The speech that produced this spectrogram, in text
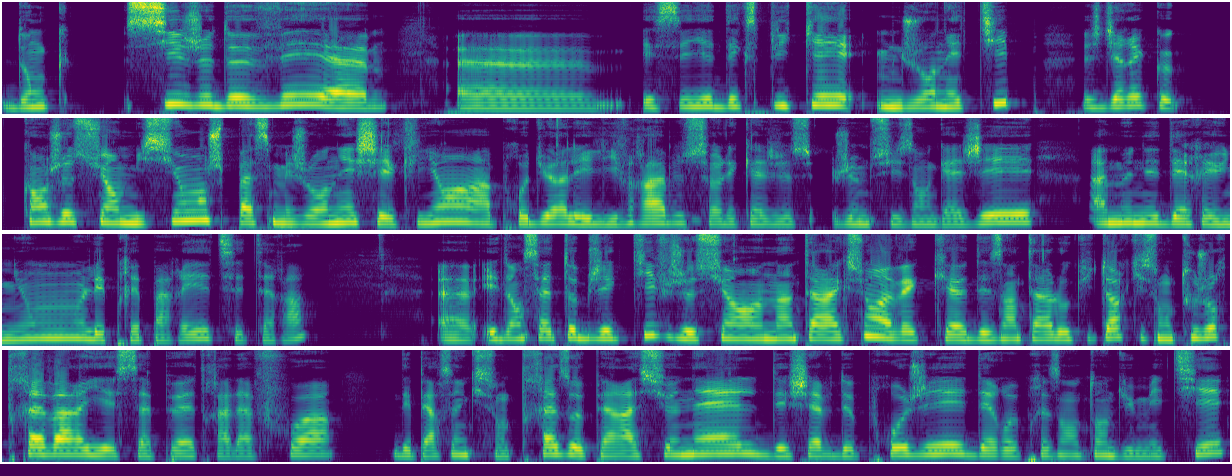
Donc, si je devais euh, essayer d'expliquer une journée type, je dirais que quand je suis en mission, je passe mes journées chez le client à produire les livrables sur lesquels je, me suis engagée, à mener des réunions, les préparer, etc. Euh, et dans cet objectif, je suis en interaction avec des interlocuteurs qui sont toujours très variés. Ça peut être à la fois des personnes qui sont très opérationnelles, des chefs de projet, des représentants du métier,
